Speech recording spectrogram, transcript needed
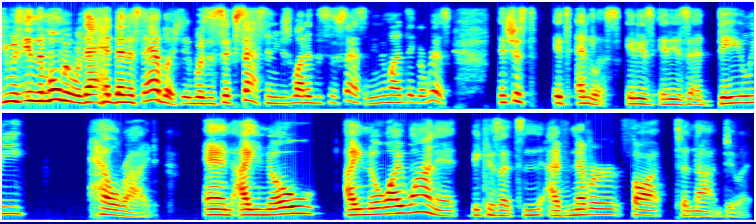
he was in the moment where that had been established. It was a success, and he just wanted the success, and he didn't want to take a risk. It's just it's endless. It is it is a daily hell ride, and I know I know I want it because it's I've never thought to not do it.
